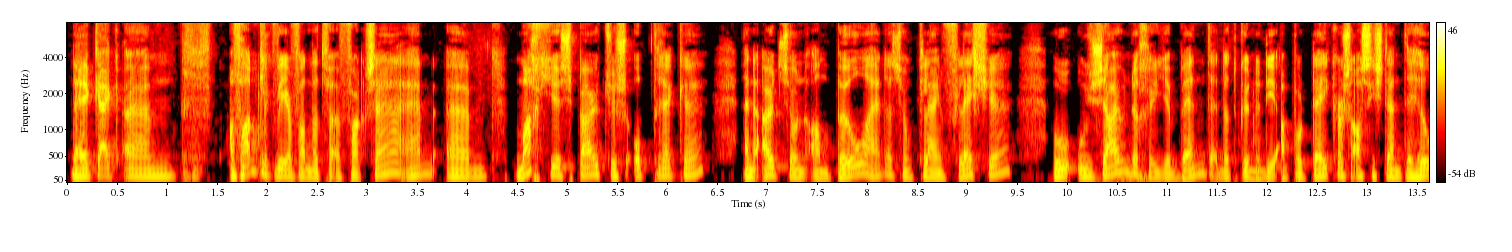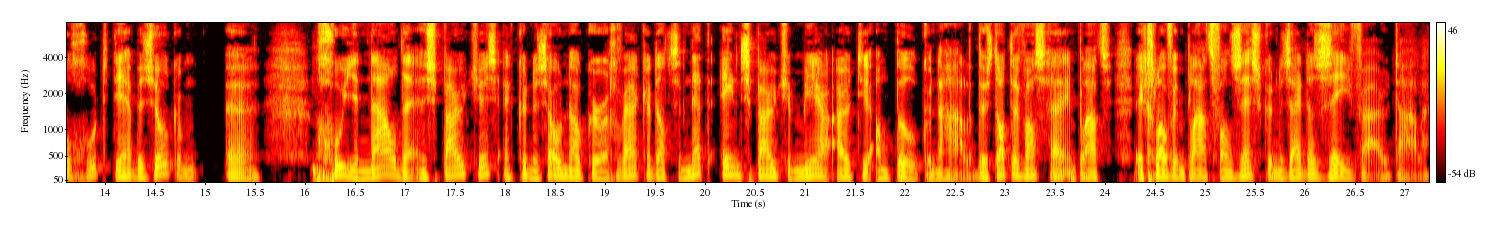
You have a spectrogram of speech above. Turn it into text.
Nee, kijk, ehm, afhankelijk weer van het va- vaccin, hè, ehm, mag je spuitjes optrekken en uit zo'n ampul, hè, dat is zo'n klein flesje, hoe, hoe zuiniger je bent, en dat kunnen die apothekersassistenten heel goed, die hebben zulke eh goede naalden en spuitjes en kunnen zo nauwkeurig werken dat ze net één spuitje meer uit die ampul kunnen halen. Dus dat er was, hè, in plaats, ik geloof in plaats van zes kunnen zij er zeven uithalen.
